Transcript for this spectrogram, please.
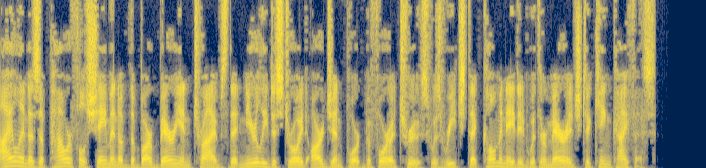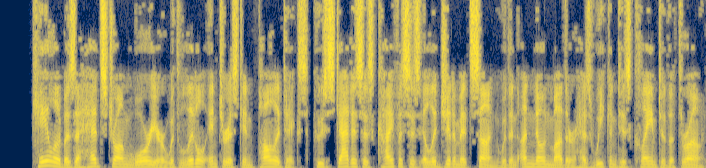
Aylin is a powerful shaman of the barbarian tribes that nearly destroyed Argenport before a truce was reached that culminated with her marriage to King Caiaphas. Kaleb is a headstrong warrior with little interest in politics, whose status as Caiaphas's illegitimate son with an unknown mother has weakened his claim to the throne.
